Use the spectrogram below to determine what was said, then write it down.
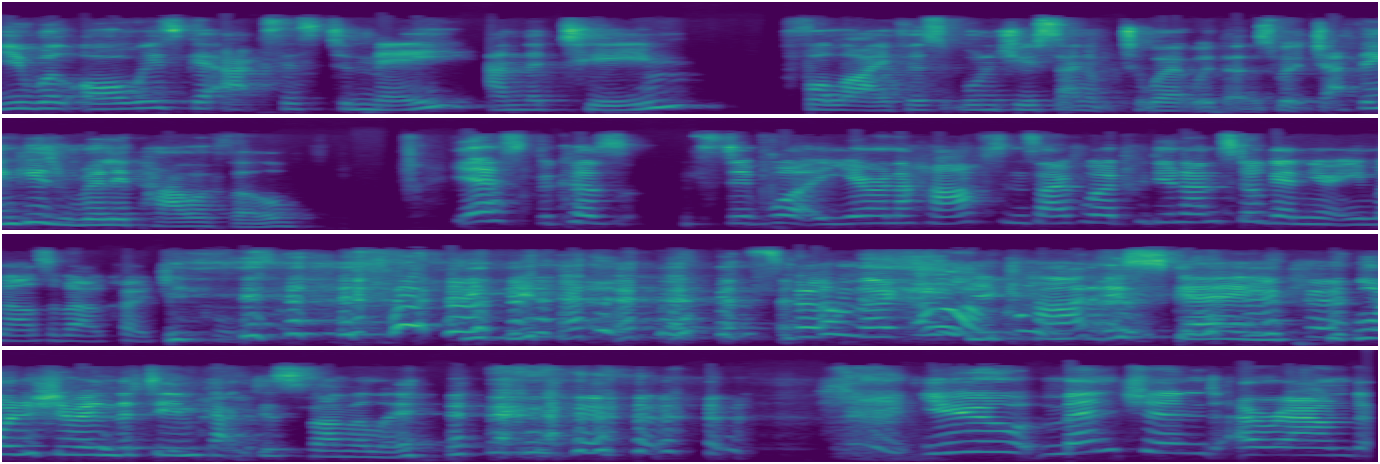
you will always get access to me and the team for life as once you sign up to work with us, which I think is really powerful. Yes, because it's what a year and a half since I've worked with you, and I'm still getting your emails about coaching calls. so I'm like, oh, you cool. can't escape once you're in the Team Cactus family. you mentioned around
